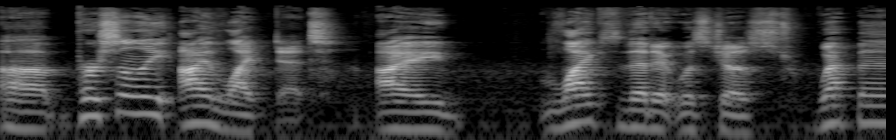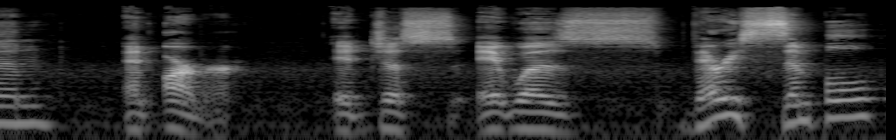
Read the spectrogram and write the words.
Uh, personally, I liked it. I liked that it was just weapon and armor. It just it was very simple,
